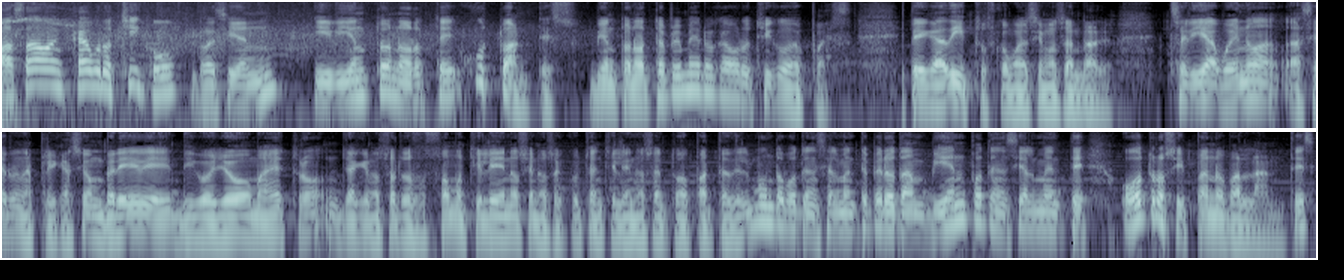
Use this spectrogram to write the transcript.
Pasaban Cabro Chico recién y Viento Norte justo antes. Viento Norte primero, Cabro Chico después. Pegaditos, como decimos en radio. Sería bueno hacer una explicación breve, digo yo, maestro, ya que nosotros somos chilenos y nos escuchan chilenos en todas partes del mundo potencialmente, pero también potencialmente otros hispanoparlantes.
